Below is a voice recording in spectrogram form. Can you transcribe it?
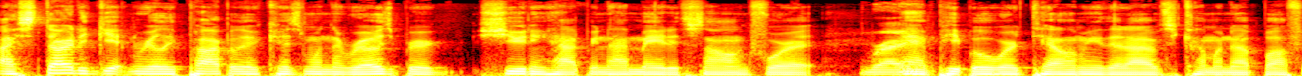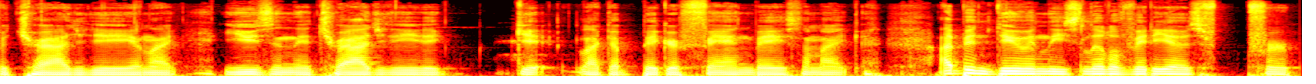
I started getting really popular because when the Roseburg shooting happened, I made a song for it, right? and people were telling me that I was coming up off a tragedy and like using the tragedy to get like a bigger fan base. I'm like, I've been doing these little videos for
